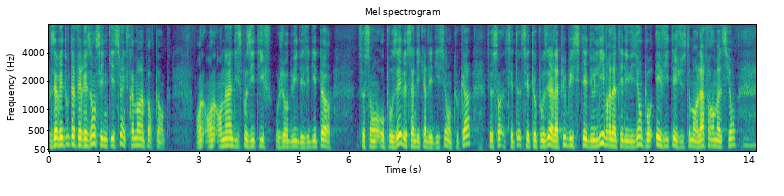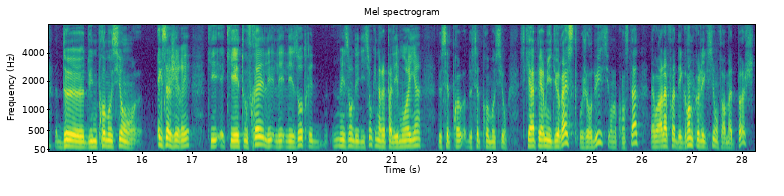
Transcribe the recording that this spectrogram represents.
Vous avez tout à fait raison, c'est une question extrêmement importante. On a un dispositif aujourd'hui des éditeurs se sont opposés, le syndicat de l'édition en tout cas, s'est opposé à la publicité du livre à la télévision pour éviter justement la formation d'une promotion exagérée qui, étoufferait les, autres maisons d'édition qui n'auraient pas les moyens de cette, de cette promotion. Ce qui a permis du reste, aujourd'hui, si on le constate, d'avoir à la fois des grandes collections en format de poche,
